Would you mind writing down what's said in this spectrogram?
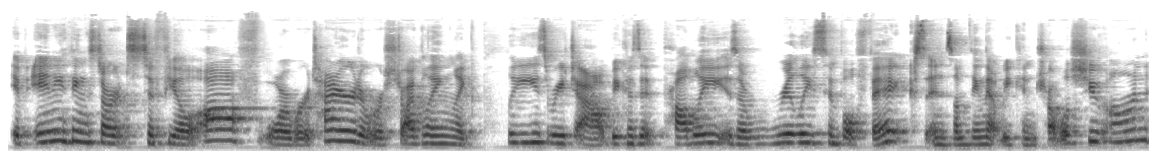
If anything starts to feel off or we're tired or we're struggling, like please reach out because it probably is a really simple fix and something that we can troubleshoot on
